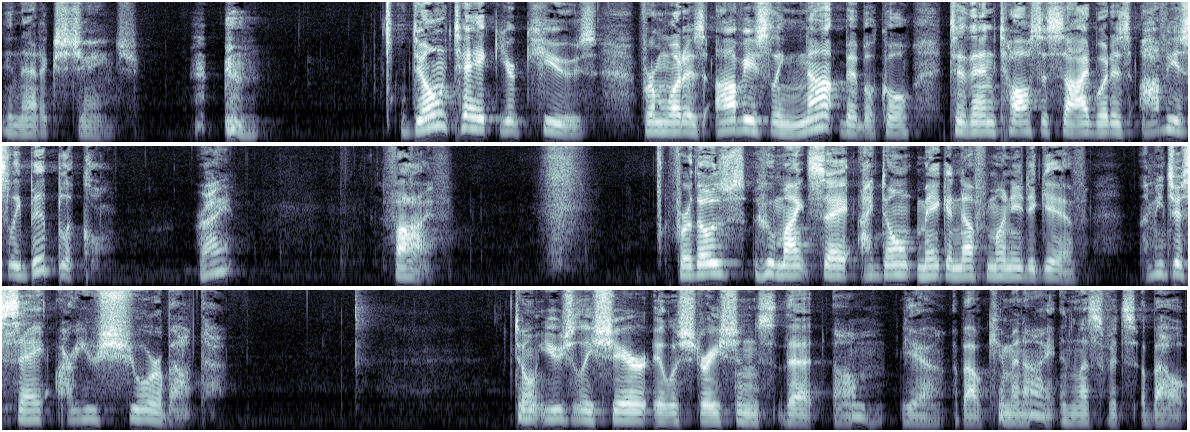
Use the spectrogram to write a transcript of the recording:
in that exchange. Don't take your cues from what is obviously not biblical to then toss aside what is obviously biblical, right? Five. For those who might say, I don't make enough money to give, let me just say, are you sure about that? Don't usually share illustrations that, um, yeah, about Kim and I, unless if it's about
